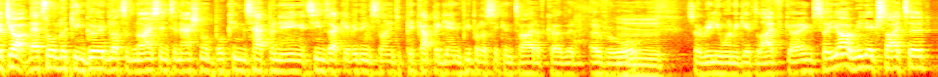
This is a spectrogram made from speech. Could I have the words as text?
But yeah, that's all looking good. Lots of nice international bookings happening. It seems like everything's starting to pick up again. People are sick and tired of COVID overall. Mm. So really want to get life going. So yeah, really excited.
